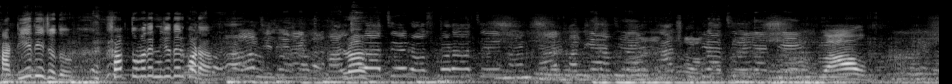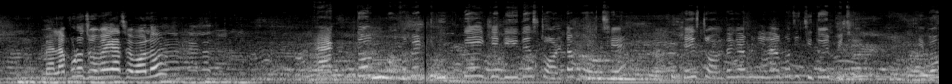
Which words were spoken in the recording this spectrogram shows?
ফাটিয়ে দিয়েছ তো? সব তোমাদের নিজেদের করা? রসবড়া ওয়াও মেলা পুরো জমে গেছে, বলো। একদম প্রথমে ঢুকতেই যে দিদিদের স্টলটা পড়ছে, সেই স্টল থেকে আমি নিলাম হচ্ছে চিতই পিঠে। এবং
